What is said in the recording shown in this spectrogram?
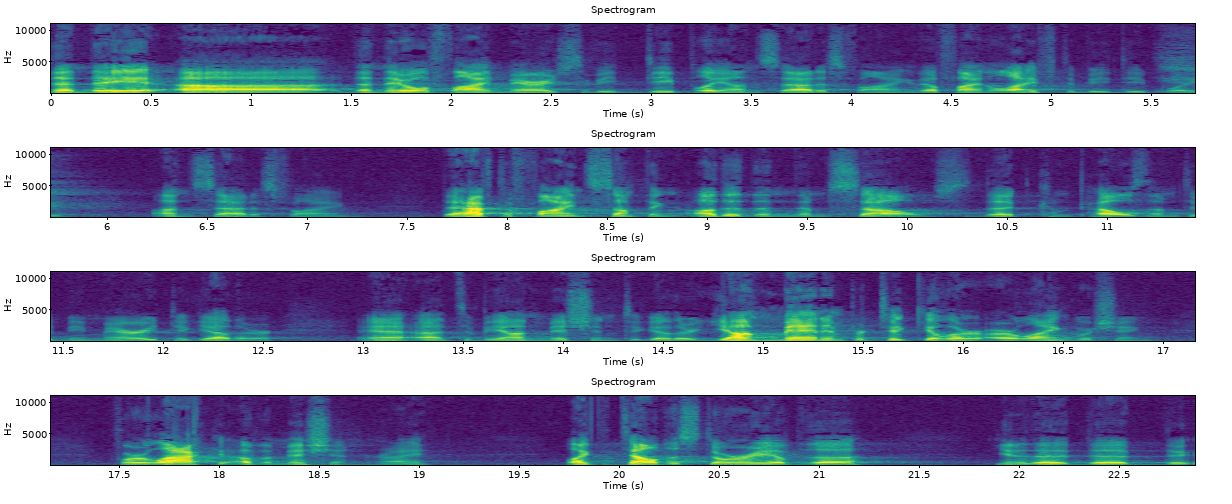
then, they, uh, then they will find marriage to be deeply unsatisfying. They'll find life to be deeply unsatisfying. They have to find something other than themselves that compels them to be married together uh, to be on mission together. Young men, in particular, are languishing for lack of a mission, right? I like to tell the story of the, you know, the, the, the,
